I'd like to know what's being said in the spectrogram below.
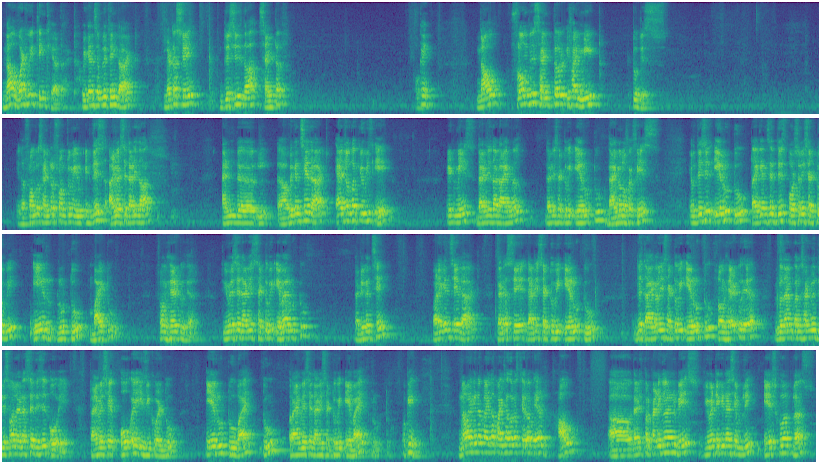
Now what we think here that we can simply think that let us say this is the center okay? Now from this center if I meet to this. Either from the center from to me if this I may say that is R. And uh, uh, we can say that edge of the cube is A. It means that is the diagonal. That is said to be A root 2 diagonal of a face. If this is a root 2, I can say this portion is said to be a root 2 by 2 from here to here. You may say that is said to be a by root 2. That you can say. But I can say that, let us say that is said to be a root 2. This diagonal is said to be a root 2 from here to here. Because I am concerned with this one, let us say this is OA. So I may say OA is equal to a root 2 by 2 or I may say that is said to be a by root 2. Okay. Now I can apply the Pythagoras theorem here. How? Uh, that is perpendicular and base. You may take it as simply a square plus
